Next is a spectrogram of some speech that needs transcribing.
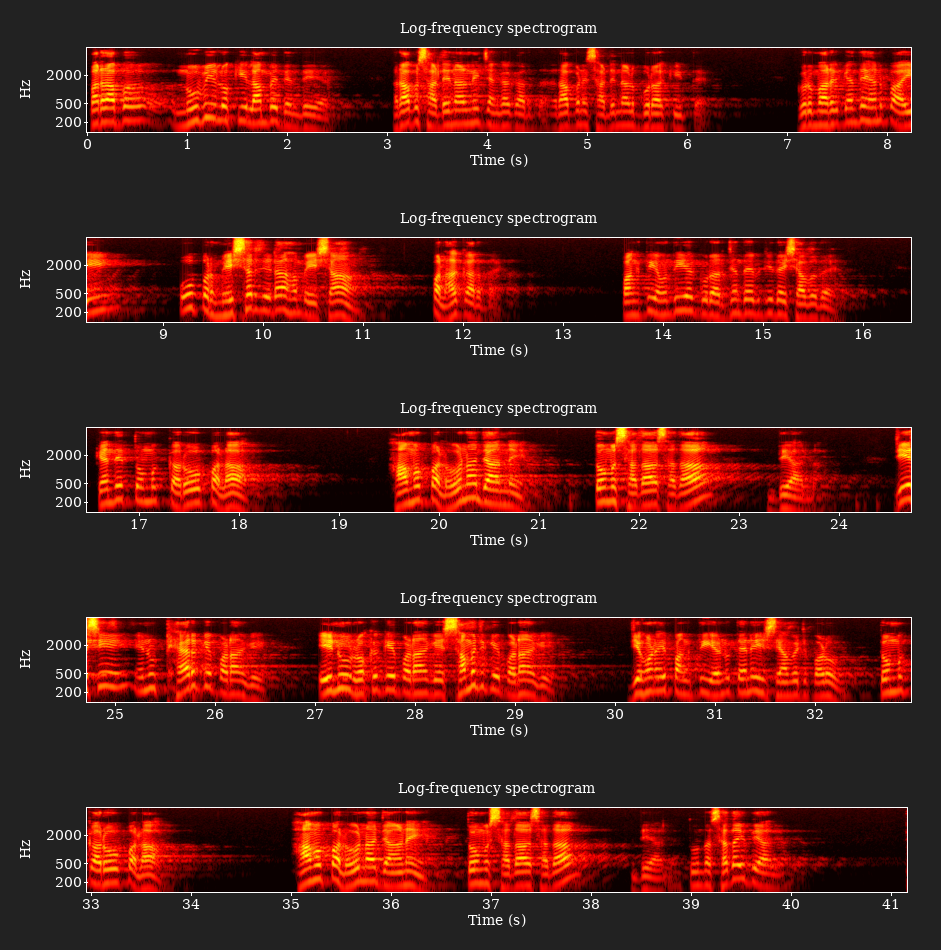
ਪਰ ਰੱਬ ਨੂੰ ਵੀ ਲੋਕੀ ਲਾਂਭੇ ਦਿੰਦੇ ਆ। ਰੱਬ ਸਾਡੇ ਨਾਲ ਨਹੀਂ ਚੰਗਾ ਕਰਦਾ, ਰੱਬ ਨੇ ਸਾਡੇ ਨਾਲ ਬੁਰਾ ਕੀਤਾ ਹੈ। ਗੁਰੂ ਮਹਾਰਾਜ ਕਹਿੰਦੇ ਹਨ, ਭਾਈ, ਉਹ ਪਰਮੇਸ਼ਰ ਜਿਹੜਾ ਹਮੇਸ਼ਾ ਭਲਾ ਕਰਦਾ ਹੈ। ਪੰਕਤੀ ਆਉਂਦੀ ਹੈ, ਗੁਰੂ ਅਰਜਨ ਦੇਵ ਜੀ ਦਾ ਸ਼ਬਦ ਹੈ। ਕਹਿੰਦੇ, ਤੁਮ ਕਰੋ ਭਲਾ ਹਮ ਭਲੋ ਨਾ ਜਾਣੇ, ਤੁਮ ਸਦਾ ਸਦਾ ਦਿਆਲਾ। ਜੇ ਅਸੀਂ ਇਹਨੂੰ ਠਹਿਰ ਕੇ ਪੜਾਂਗੇ, ਇਹਨੂੰ ਰੁਕ ਕੇ ਪੜਾਂਗੇ, ਸਮਝ ਕੇ ਪੜਾਂਗੇ, ਜੇ ਹੁਣ ਇਹ ਪੰਕਤੀ ਹੈ ਇਹਨੂੰ ਤਿੰਨ ਹਿੱਸਿਆਂ ਵਿੱਚ ਪੜੋ ਤੁਮ ਕਰੋ ਭਲਾ। ਹਮ ਭਲੋ ਨਾ ਜਾਣੇ, ਤੁਮ ਸਦਾ ਸਦਾ ਦਿਆਲ। ਤੂੰ ਤਾਂ ਸਦਾ ਹੀ ਦਿਆਲ ਹੈ।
